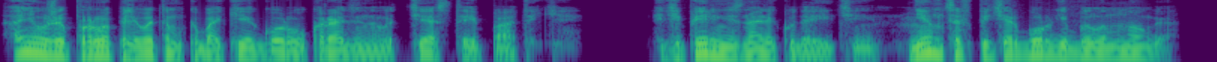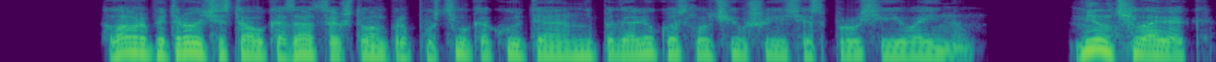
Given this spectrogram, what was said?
Они уже пропили в этом кабаке гору украденного теста и патоки. И теперь не знали, куда идти. Немцев в Петербурге было много. Лавру Петровичу стало казаться, что он пропустил какую-то неподалеку случившуюся с Пруссией войну. «Мил человек!»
